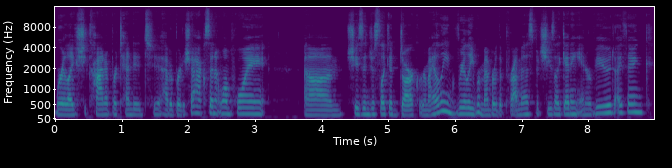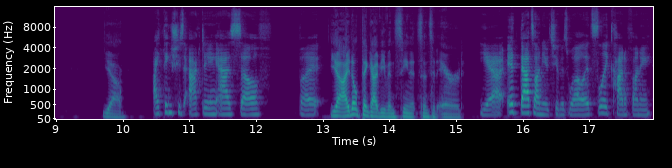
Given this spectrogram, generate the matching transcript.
where like she kind of pretended to have a British accent at one point. Um, she's in just like a dark room. I only really remember the premise, but she's like getting interviewed, I think. Yeah, I think she's acting as self, but yeah. I don't think I've even seen it since it aired. yeah, it that's on YouTube as well. It's like kind of funny,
